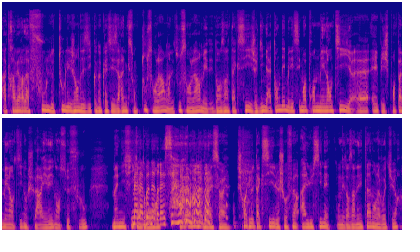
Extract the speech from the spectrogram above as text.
à travers la foule de tous les gens des iconoclastes des arènes qui sont tous en larmes. On est tous en larmes et dans un taxi. Je dis, mais attendez, mais laissez-moi prendre mes lentilles. Euh, et puis, je prends pas mes lentilles. Donc, je suis arrivé dans ce flou magnifique. Mais à la bonne adresse. À la bonne adresse, ouais. Je crois que le taxi et le chauffeur hallucinaient. On est dans un état dans la voiture.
